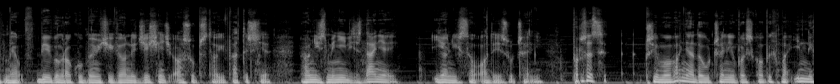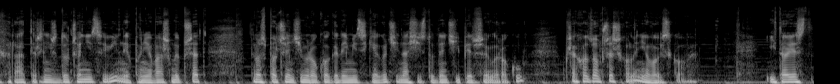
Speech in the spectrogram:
miał, w ubiegłym roku byłem zdziwiony, 10 osób stoi faktycznie, oni zmienili zdanie i oni chcą odejść z uczelni. Proces przyjmowania do uczelni wojskowych ma inny charakter niż do uczelni cywilnych, ponieważ my przed rozpoczęciem roku akademickiego, ci nasi studenci pierwszego roku, przechodzą przeszkolenie wojskowe. I to jest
